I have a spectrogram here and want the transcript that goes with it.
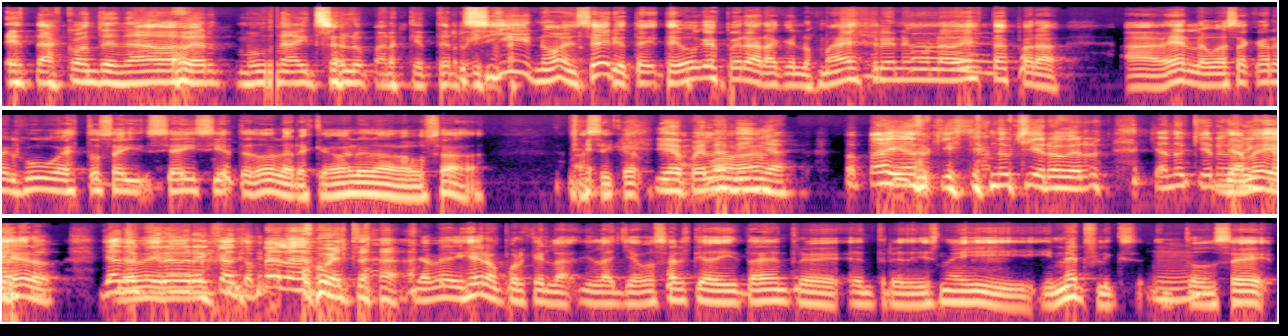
Estás condenado a ver Moon Knight solo para que te rías. Sí, no, en serio. tengo que esperar a que los más estrenen una de estas para. A ver, le voy a sacar el jugo a estos 6, 6 7 dólares que vale la usada. Así que. y después las niñas Papá, ya no, ya no quiero ver, ya no quiero ya ver me Encanto. Dijeron, ya, no quiero ver Encanto. Vela de vuelta. Ya me dijeron porque la, la llevo salteadita entre, entre Disney y, Netflix. Mm. Entonces,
